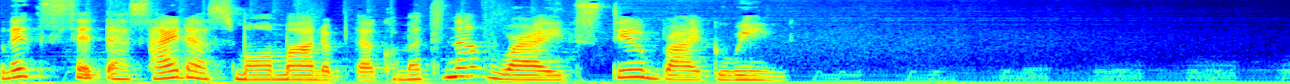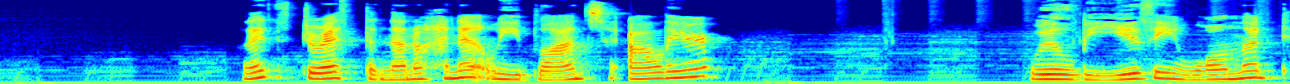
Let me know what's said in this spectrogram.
Let's set aside a small amount of the komatsuna while it's still bright green. Let's dress the nanohana we blanched earlier. We'll be using walnut.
